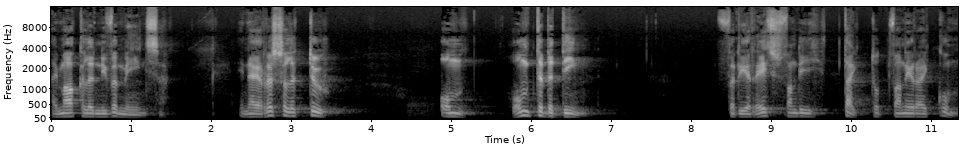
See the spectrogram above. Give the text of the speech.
Hy maak hulle nuwe mense. En hy rus hulle toe om hom te bedien vir die res van die tyd tot wanneer hy kom.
